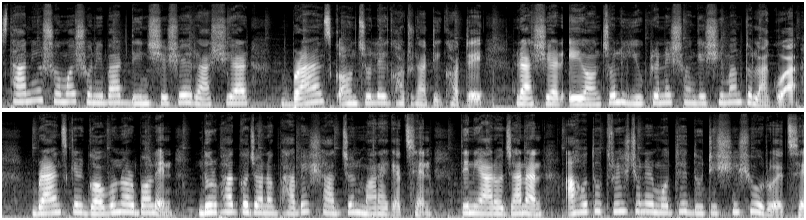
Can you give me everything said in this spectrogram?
স্থানীয় সময় শনিবার দিন শেষে রাশিয়ার ব্রায়ান্স্ক অঞ্চলে ঘটনাটি ঘটে। রাশিয়ার এই অঞ্চল ইউক্রেনের সঙ্গে সীমান্ত লাগোয়া। ব্রায়ান্স্কের গভর্নর বলেন, দুর্ভাগ্যজনকভাবে সাতজন মারা গেছেন। তিনি আরও জানান, আহত ত্রিশ জনের মধ্যে দুটি শিশুও রয়েছে।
